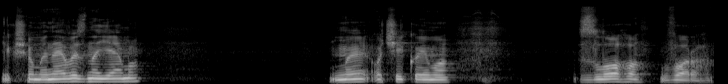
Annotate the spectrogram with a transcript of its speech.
Якщо ми не визнаємо, ми очікуємо злого ворога,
